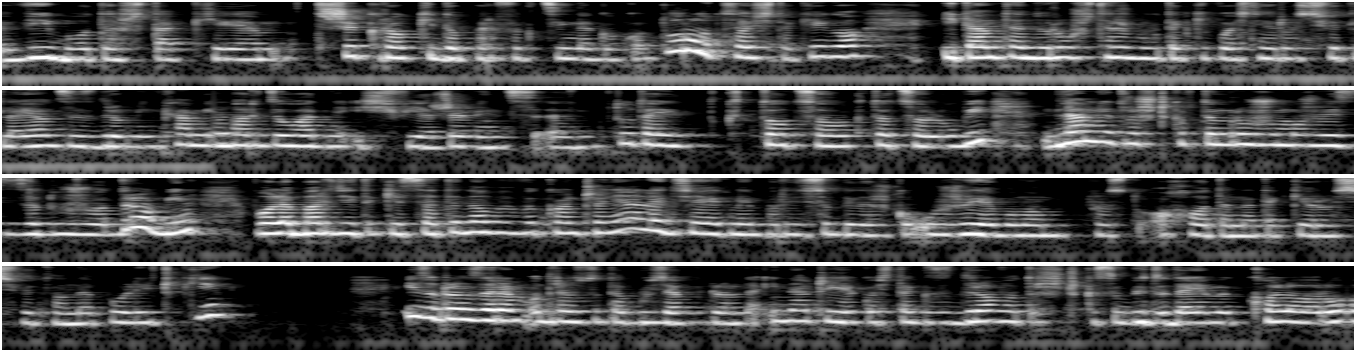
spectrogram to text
Vibo też takie trzy kroki do perfekcyjnego konturu, coś takiego. I tamten róż też był taki właśnie rozświetlający z drobinkami, bardzo ładny i świeży, więc e, tutaj kto co, kto co lubi. Dla mnie troszeczkę w tym różu może jest za dużo drobin, wolę bardziej takie satynowe wykończenie, ale dzisiaj jak najbardziej sobie też go użyję, bo mam po prostu ochotę na takie rozświetlone policzki. I z bronzerem od razu ta buzia wygląda inaczej, jakoś tak zdrowo, troszeczkę sobie dodajemy koloru,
